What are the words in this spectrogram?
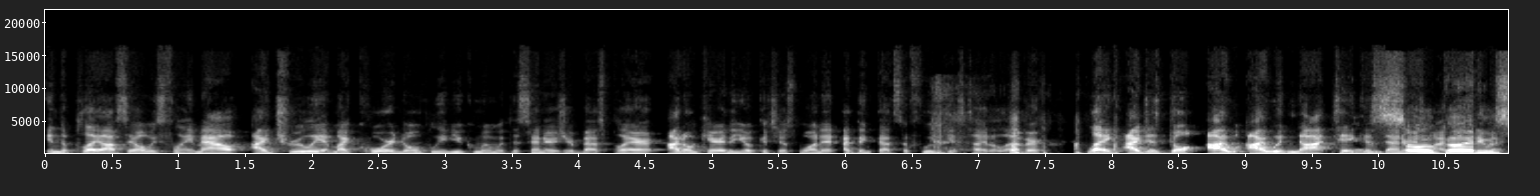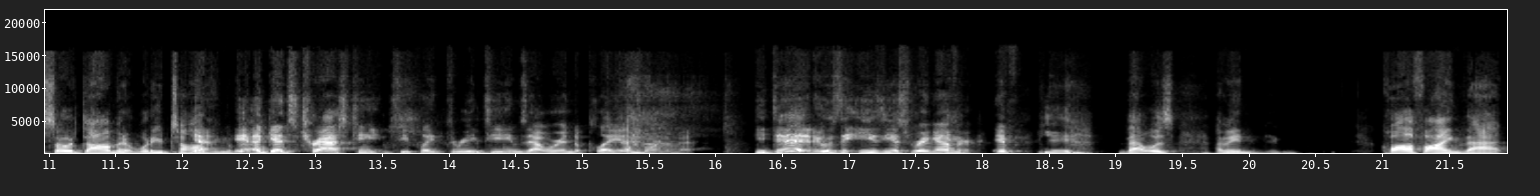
in the playoffs, they always flame out. I truly, at my core, don't believe you can win with the center as your best player. I don't care that Jokic just won it. I think that's the flukiest title ever. Like I just don't. I I would not take He a center. so good. He was so dominant. What are you talking Yeah, about? against trash teams. He played three teams that were in the play-in tournament. He did. It was the easiest ring ever. If he that was, I mean, qualifying that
